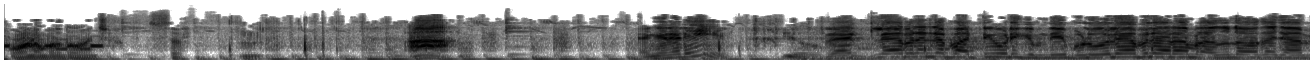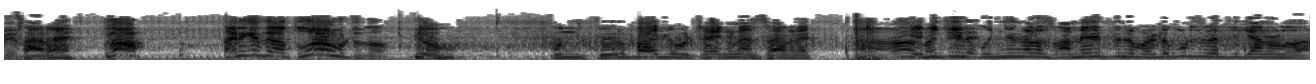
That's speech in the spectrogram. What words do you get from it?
ഫോൺ നമ്പർ വാങ്ങിച്ചോ. ആ എങ്ങനെടി? റെഡ് ലേബലിന്റെ പട്ടി കുടിക്കും. നീ ബ്ലൂ ലേബിൾ കയറാൻ പറഞ്ഞു നോക്കാം ജാമ്യം സാറേ. തനിക്ക് വിട്ടുന്നോ അയ്യോ ഒന്ന് തീർപ്പാക്കി വിട്ടേക്കണേ സാറേ. എനിക്ക് കുഞ്ഞുങ്ങളെ സമയത്തിന് വെളിപ്പെടുത്തി എത്തിക്കാനുള്ളതാ.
